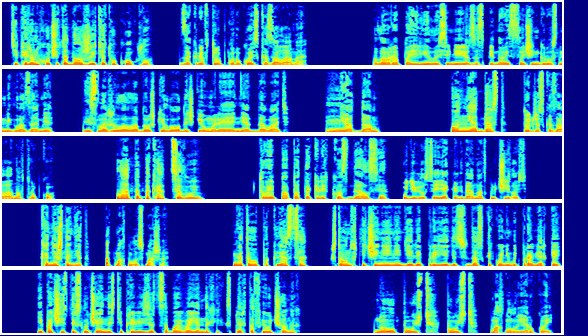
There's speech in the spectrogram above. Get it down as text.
Теперь он хочет одолжить эту куклу», — закрыв трубку рукой, сказала она. Лора появилась у нее за спиной с очень грустными глазами и сложила ладошки лодочки, умоляя не отдавать. «Не отдам». «Он не отдаст», — тут же сказала она в трубку. «Ладно, пока, целую». «Твой папа так легко сдался?» — удивился я, когда она отключилась. «Конечно нет», — отмахнулась Маша. «Готова поклясться, что он в течение недели приедет сюда с какой-нибудь проверкой и по чистой случайности привезет с собой военных экспертов и ученых. «Ну, пусть, пусть», — махнул я рукой.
